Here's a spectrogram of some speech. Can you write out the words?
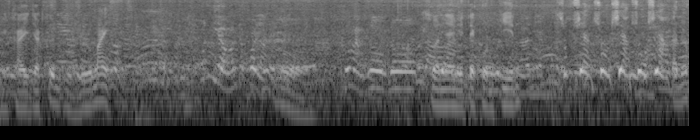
มีใค รจะขึ้นอีกหรือไม่ส่วนใหญ่มีแต่คนจีนสุกเสียงสุกเสียงสุกเสียงกันอยู่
